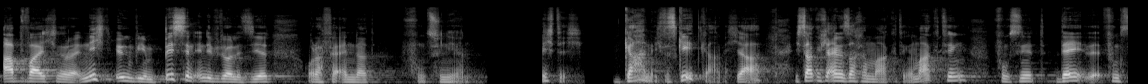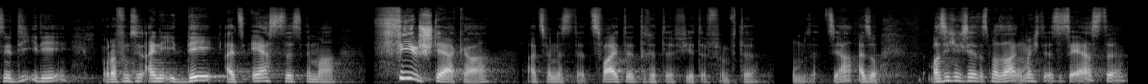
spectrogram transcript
abweichen oder nicht irgendwie ein bisschen individualisiert oder verändert funktionieren? Richtig. Gar nicht. Das geht gar nicht. Ja? Ich sage euch eine Sache im Marketing. Im Marketing funktioniert, die, funktioniert die Idee oder funktioniert eine Idee als erstes immer viel stärker, als wenn es der zweite, dritte, vierte, fünfte umsetzt. Ja? Also, was ich euch jetzt erstmal sagen möchte, ist das Erste,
